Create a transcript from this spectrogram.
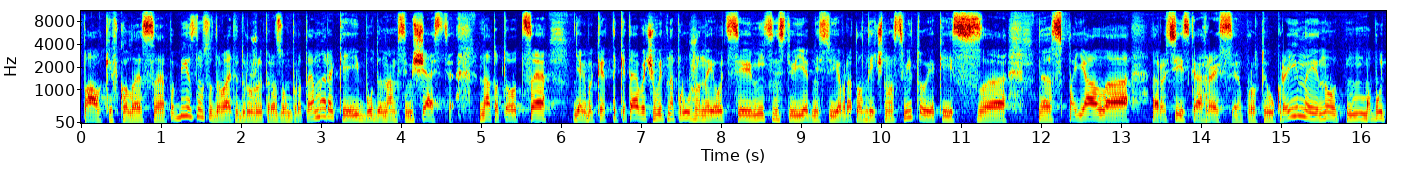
палки в колеса по бізнесу. Давайте дружити разом проти Америки, і буде нам всім щастя. На тобто, це якби Кит- Китай, вочевидь, напружений оцією міцністю єдністю євроатлантичного світу, який е, спаяла російська агресія проти України. Ну мабуть,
